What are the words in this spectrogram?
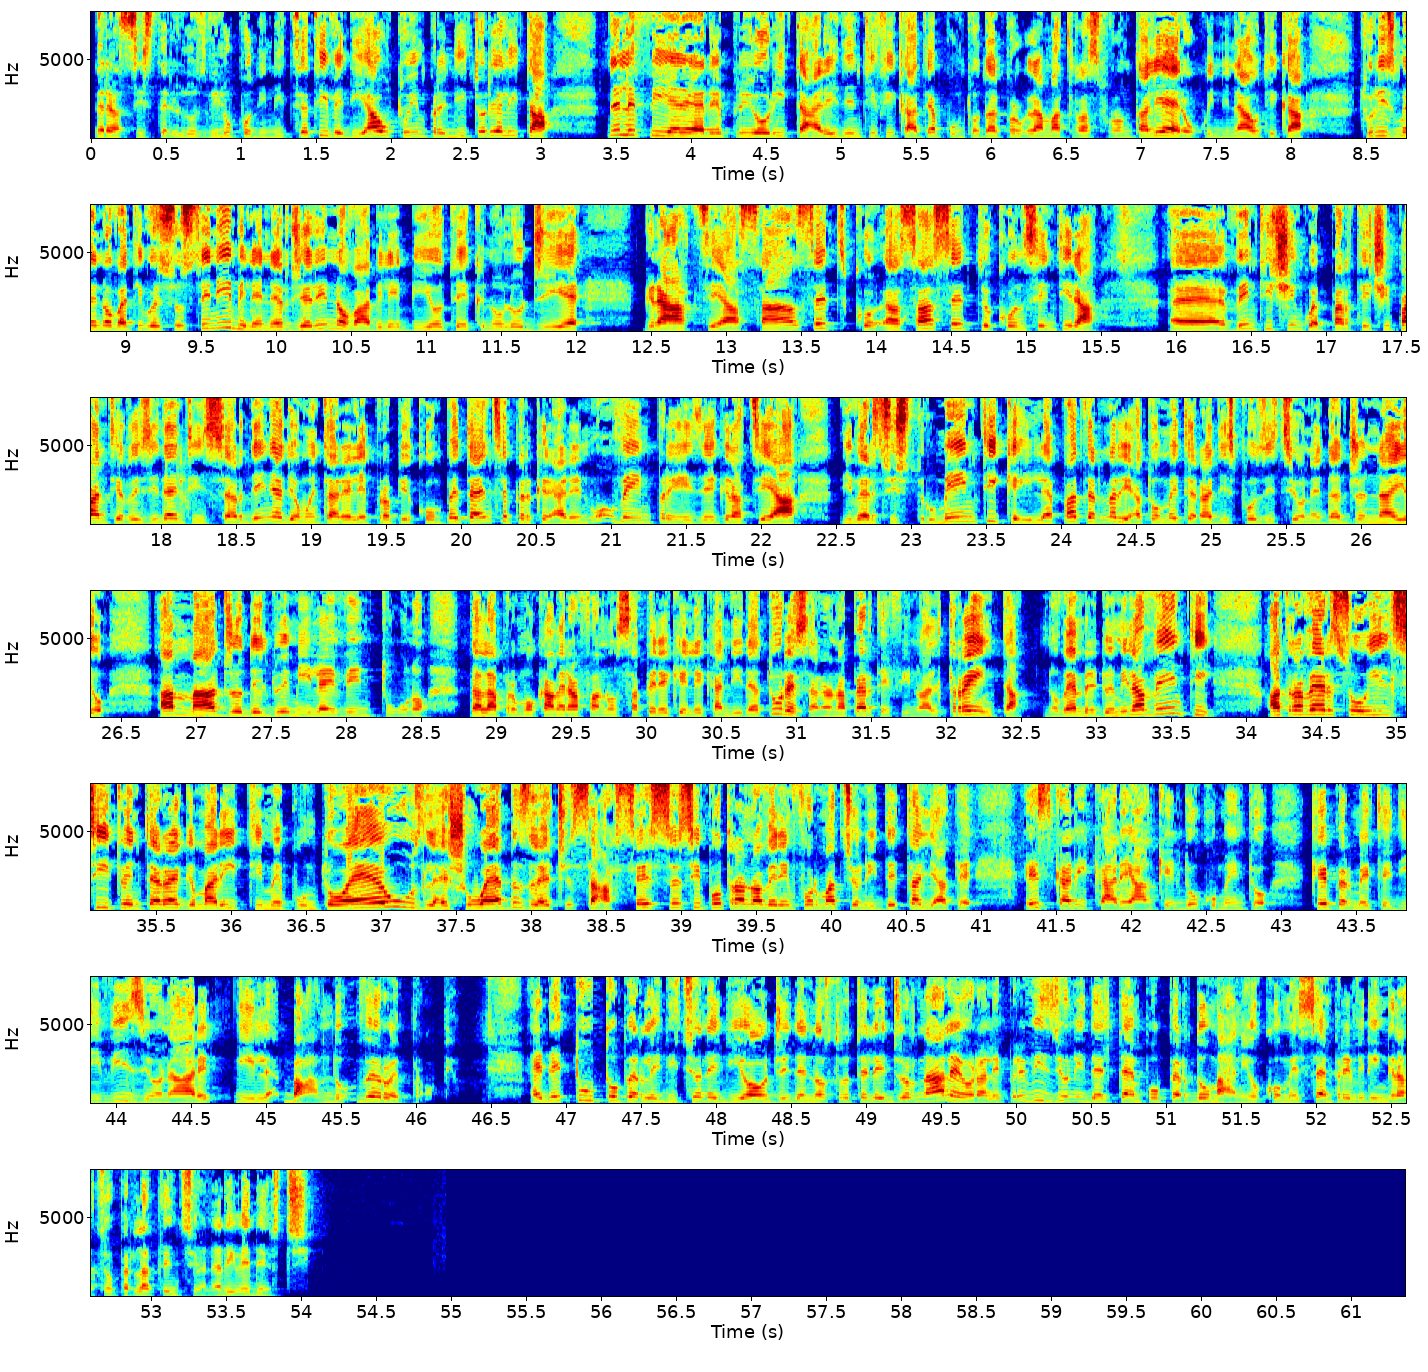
per assistere allo sviluppo di iniziative di autoimprenditorialità nelle filiere prioritarie identificate appunto dal programma trasfrontaliero, quindi nautica, turismo innovativo e sostenibile, energie rinnovabili e biotecnologie. Grazie a Sunset, a Sunset consentirà eh, 25 partecipanti residenti in Sardegna di aumentare le proprie competenze per creare nuove imprese. Grazie a diversi strumenti che il paternariato metterà a disposizione da gennaio a maggio del 2021. Dalla Promocamera fanno sapere che le candidature saranno aperte fino al 30 novembre 2020 attraverso il sito interregmarittime.eu slash web slash success si potranno avere informazioni dettagliate e scaricare anche il documento che permette di visionare il bando vero vero e proprio. Ed è tutto per l'edizione di oggi del nostro telegiornale, ora le previsioni del tempo per domani. Io come sempre vi ringrazio per l'attenzione, arrivederci.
